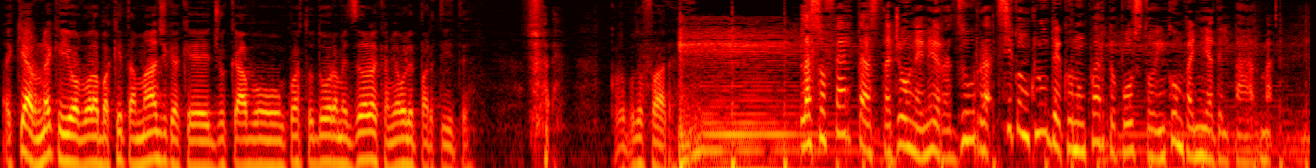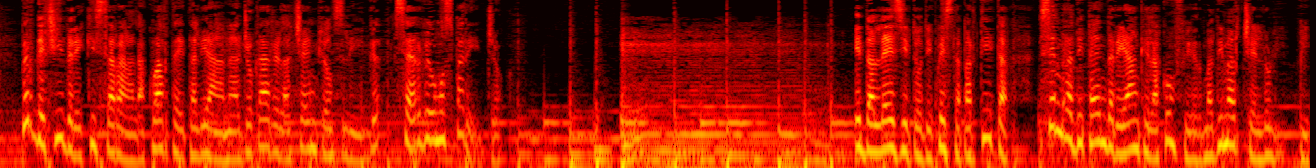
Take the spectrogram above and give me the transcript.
È chiaro, non è che io avevo la bacchetta magica che giocavo un quarto d'ora, mezz'ora e cambiavo le partite. Cioè, cosa potevo fare? La sofferta stagione nera-azzurra si conclude con un quarto posto in compagnia del Parma. Per decidere chi sarà la quarta italiana a giocare la Champions League serve uno spareggio. E dall'esito di questa partita sembra dipendere anche la conferma di Marcello Lippi.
